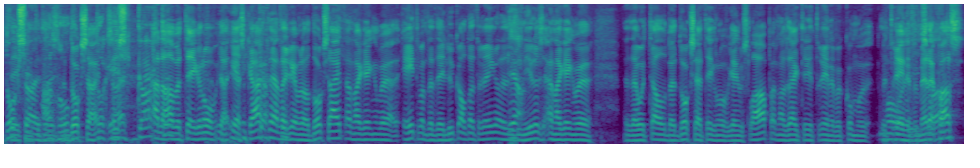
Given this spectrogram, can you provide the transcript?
Dockside, Dockside. Dockside. Eerst En karten. dan hadden we tegenover, ja, eerst kaarten. En dan gingen we naar de Dockside. En dan gingen we eten, want dat deed Luc altijd regelen. Dat is Ja. En dan gingen we het hotel bij Dockside tegenover gingen we slapen. En dan zei ik tegen de trainer, we, komen, we Morgen trainen vanmiddag pas.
